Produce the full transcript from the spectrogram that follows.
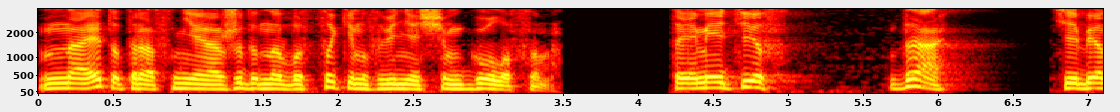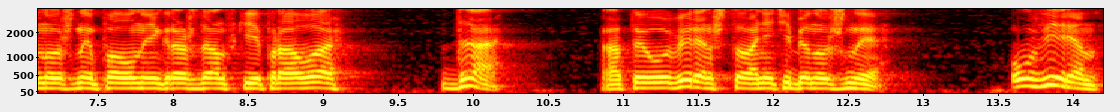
на этот раз неожиданно высоким звенящим голосом. «Ты метис?» «Да». «Тебе нужны полные гражданские права?» «Да». «А ты уверен, что они тебе нужны?» «Уверен».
